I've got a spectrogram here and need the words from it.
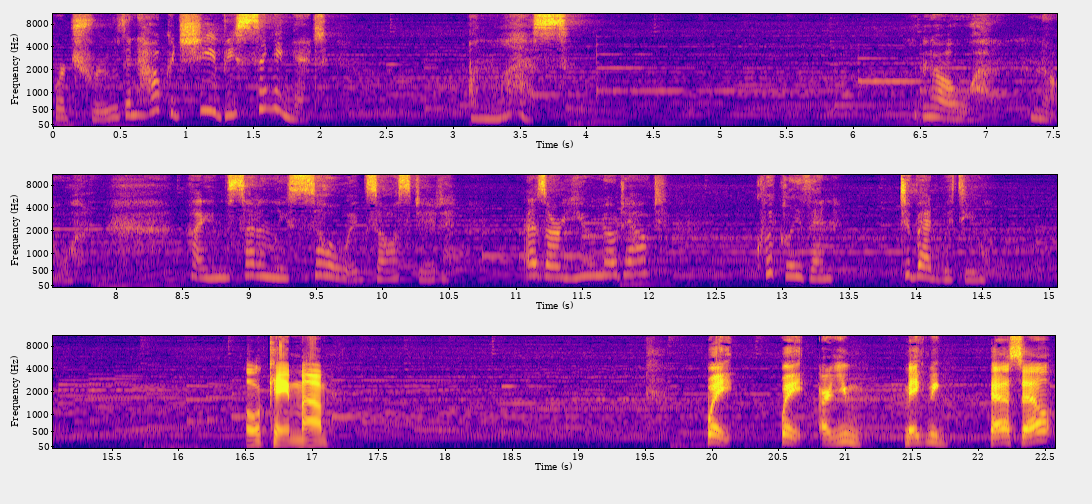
were true, then how could she be singing it? Unless... No, no. I am suddenly so exhausted. As are you, no doubt? Quickly then, to bed with you. Okay, mom. Wait, wait, are you make me pass out?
